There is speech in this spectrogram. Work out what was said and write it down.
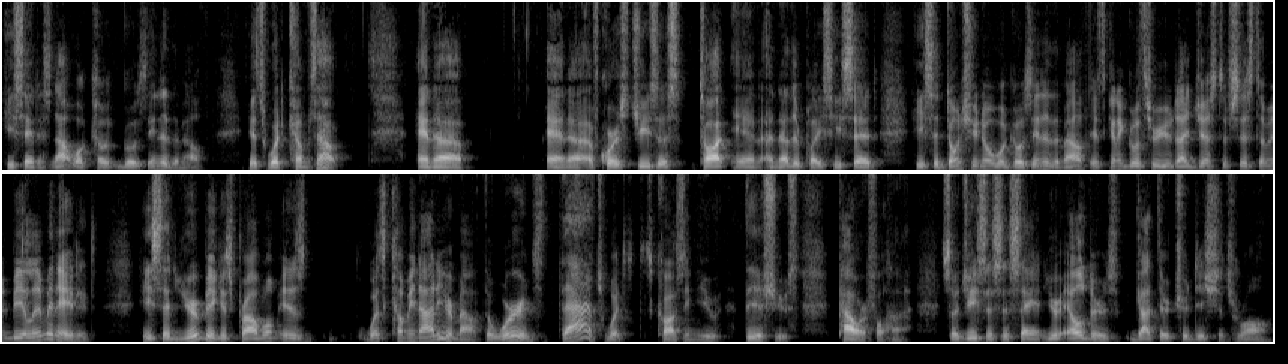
He's saying it's not what co- goes into the mouth, it's what comes out. And uh, and uh, of course, Jesus taught in another place. He said, he said, don't you know what goes into the mouth? It's going to go through your digestive system and be eliminated. He said, Your biggest problem is what's coming out of your mouth, the words. That's what's causing you the issues. Powerful, huh? So Jesus is saying, Your elders got their traditions wrong.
